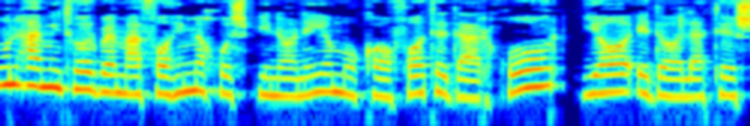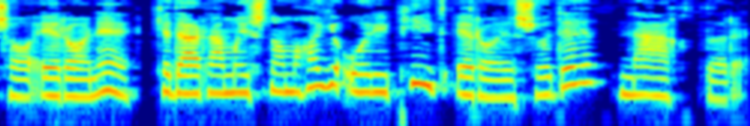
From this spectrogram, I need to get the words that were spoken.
اون همینطور به مفاهیم خوشبینانه مکافات درخور یا عدالت شاعرانه که در نمایشنامه های اوریپید ارائه شده نقد داره.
